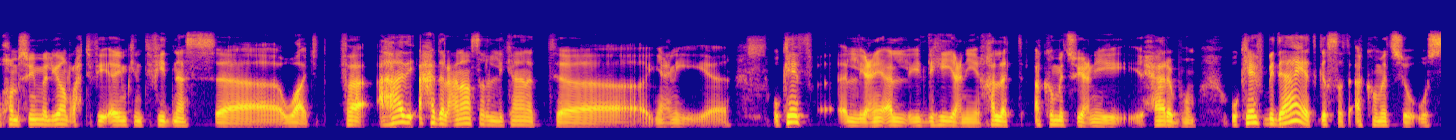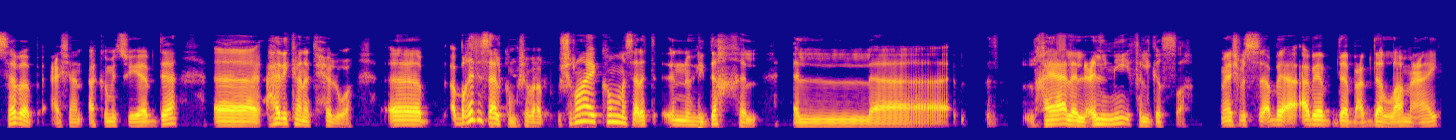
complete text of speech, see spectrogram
و500 مليون راح تفي... يمكن تفيد ناس آه، واجد. فهذه أحد العناصر اللي كانت آه، يعني آه، وكيف يعني ال- اللي هي يعني خلت أكوميتسو يعني يحاربهم. وكيف بداية قصة أكوميتسو والسبب عشان أكوميتسو يبدأ هذه كانت حلوة. بغيت أسألكم شباب وش رأيكم مسألة إنه يدخل ال- الخيال العلمي في القصة؟ معلش بس ابي أبي أبدأ بعبد الله معي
